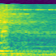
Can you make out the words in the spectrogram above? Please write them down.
you.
